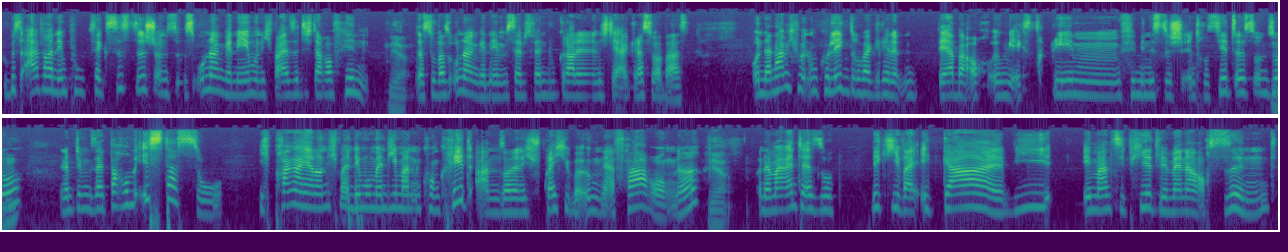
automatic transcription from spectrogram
du bist einfach an dem Punkt sexistisch und es ist unangenehm und ich weise dich darauf hin, ja. dass du was unangenehm ist, selbst wenn du gerade nicht der Aggressor warst. Und dann habe ich mit einem Kollegen drüber geredet, der aber auch irgendwie extrem feministisch interessiert ist und so. Mhm. Und hab dem gesagt, warum ist das so? Ich prangere ja noch nicht mal in dem Moment jemanden konkret an, sondern ich spreche über irgendeine Erfahrung, ne? ja. Und dann meinte er so, Vicky, weil egal wie emanzipiert wir Männer auch sind,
